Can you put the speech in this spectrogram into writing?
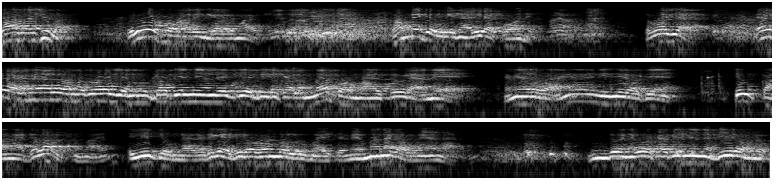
လာပါရှုပါဘယ်လိုခေါ်ပါလဲနေရာဓမ္မတွေခေါင်းကိုက်တဲ့ဝေဒနာလေးကခေါ်နေတပည့်ကြအဲ့ဒါခင်ဗျားတို့ကမသွားကြဘူးကပြင်းပြင်းလေးဖြစ်ပြီးဒီကလာမဲ့ပေါ်မှာဆိုတာနဲ့ ခင်ဗျားတို့ကအဲဒီနေ့တော့ဖြင့်ကျုပ်ကံကဒီလောက်ထင်ပါရဲ့အရေးကြုံတာလေတကယ်သူတော်ကောင်းလုပ်လို့မယ်ဆိုရင်မနကဝင်လာတယ်တို့ကခါပြင်းပြင်းနဲ့ပြေးတော့မလို့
